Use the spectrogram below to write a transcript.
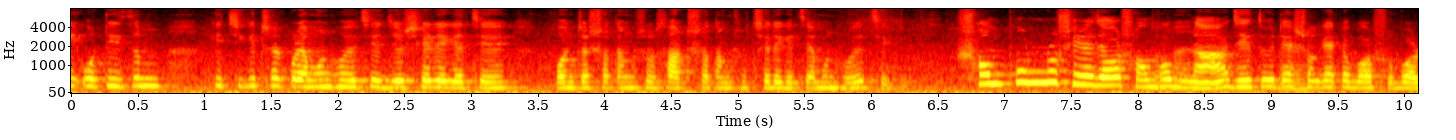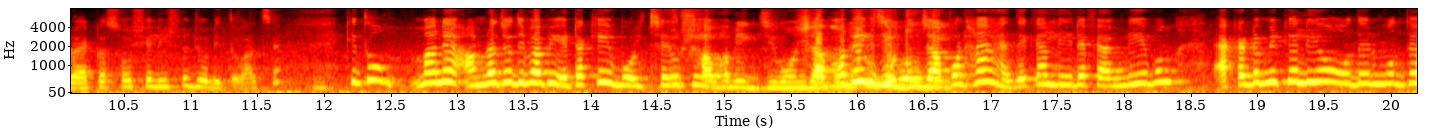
এই অটিজম কি চিকিৎসার পর এমন হয়েছে যে সেরে গেছে পঞ্চাশ শতাংশ ষাট শতাংশ ছেড়ে গেছে এমন হয়েছে কি সম্পূর্ণ সেরে যাওয়া সম্ভব হ্যাঁ। না যেহেতু এটার হ্যাঁ। সঙ্গে একটা বড় বড় একটা সোশ্যাল ইস্যু জড়িত আছে। কিন্তু মানে আমরা যদি ভাবি এটাকেই বলছে স্বাভাবিক জীবন স্বাভাবিক জীবনযাপন হ্যাঁ হ্যাঁ they can lead a family এবং একাডেমিক্যালিও ওদের মধ্যে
